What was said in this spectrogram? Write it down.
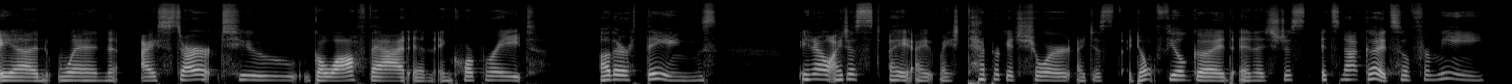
And when I start to go off that and incorporate other things, you know, I just I, I my temper gets short. I just I don't feel good and it's just it's not good. So for me,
